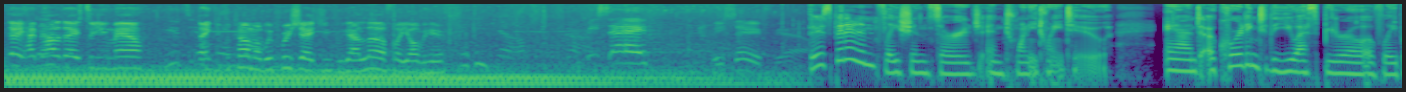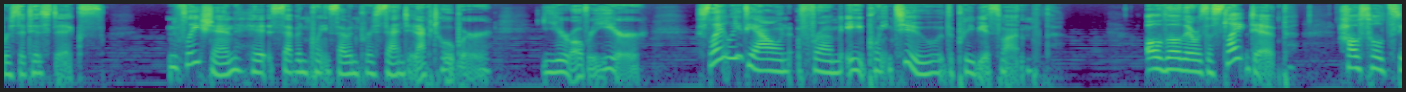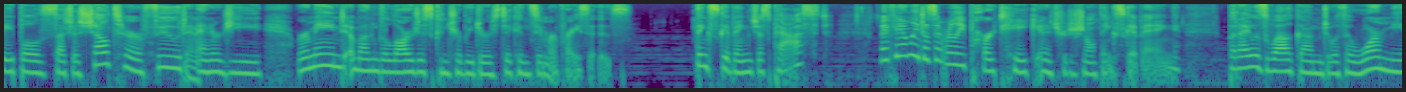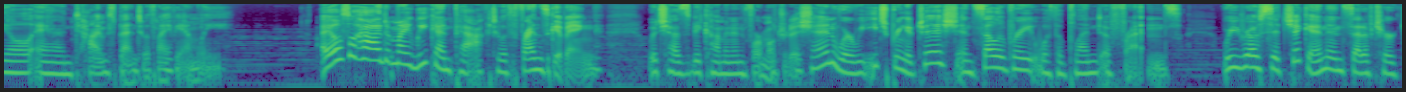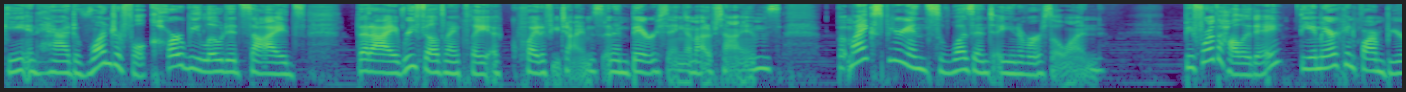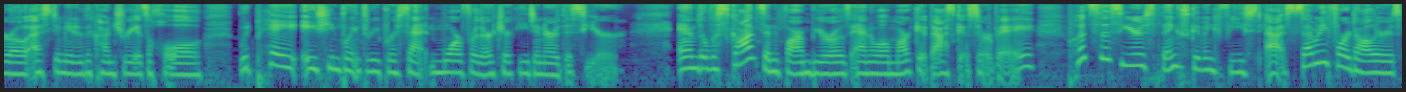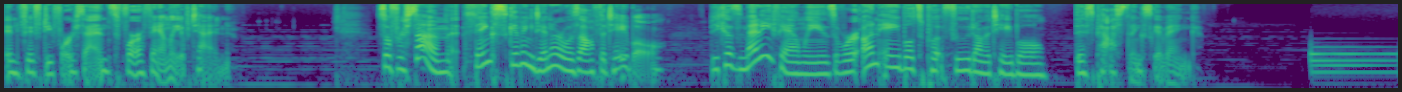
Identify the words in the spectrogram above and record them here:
great day. Happy holidays to you, ma'am. You too. Thank you for coming. We appreciate you. We got love for you over here. Be safe. Be safe. Yeah. There's been an inflation surge in 2022. And according to the US Bureau of Labor Statistics, inflation hit 7.7% in October, year over year, slightly down from 8.2 the previous month. Although there was a slight dip, household staples such as shelter, food, and energy remained among the largest contributors to consumer prices. Thanksgiving just passed. My family doesn't really partake in a traditional Thanksgiving, but I was welcomed with a warm meal and time spent with my family. I also had my weekend packed with Friendsgiving, which has become an informal tradition where we each bring a dish and celebrate with a blend of friends. We roasted chicken instead of turkey and had wonderful carby loaded sides that I refilled my plate uh, quite a few times, an embarrassing amount of times. But my experience wasn't a universal one. Before the holiday, the American Farm Bureau estimated the country as a whole would pay 18.3% more for their turkey dinner this year. And the Wisconsin Farm Bureau's annual Market Basket Survey puts this year's Thanksgiving feast at $74.54 for a family of 10. So for some, Thanksgiving dinner was off the table because many families were unable to put food on the table this past Thanksgiving.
